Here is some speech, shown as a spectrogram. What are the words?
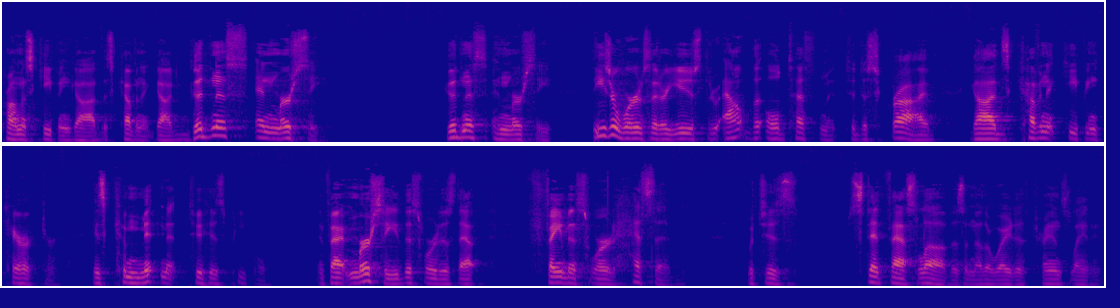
promise keeping God, this covenant God goodness and mercy. Goodness and mercy. These are words that are used throughout the Old Testament to describe God's covenant keeping character, his commitment to his people. In fact, mercy, this word is that famous word hesed, which is steadfast love, is another way to translate it.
